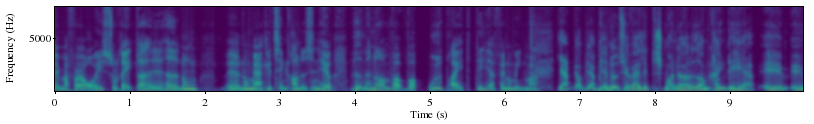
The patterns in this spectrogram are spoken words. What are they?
45-årig soldat, der øh, havde nogle øh, nogle mærkelige ting gravet ned i sin have. Ved man noget om, hvor, hvor udbredt det her fænomen var? Ja, jeg bliver nødt til at være lidt smånørdet omkring det her. Øh, øh,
